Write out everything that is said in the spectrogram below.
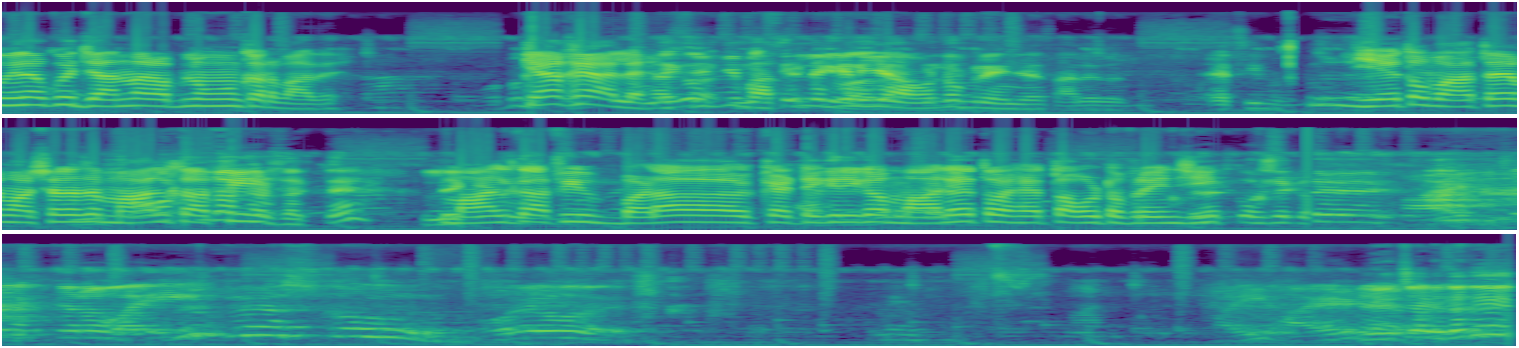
कोई ना कोई जानवर आप लोगों को करवा दे। क्या ख्याल है? लेकिन ये आउट ऑफ़ रेंज है सारे ऐसी ये तो बात है माशाल्लाह से माल काफ़ी कर सकते हैं माल काफ़ी बड़ा कैटेगरी का माल है तो है तो आउट ऑफ़ रेंज ही। कोशिश करो। भाई ओए ओए भाई हाइट ये इधर ही।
